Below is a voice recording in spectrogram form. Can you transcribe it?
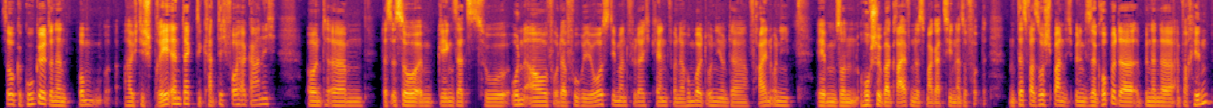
So gegoogelt und dann bumm, habe ich die Spree entdeckt, die kannte ich vorher gar nicht. Und ähm, das ist so im Gegensatz zu Unauf oder Furios, die man vielleicht kennt von der Humboldt-Uni und der Freien Uni, eben so ein hochschulübergreifendes Magazin. Also und das war so spannend. Ich bin in dieser Gruppe, da bin dann da einfach hin,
